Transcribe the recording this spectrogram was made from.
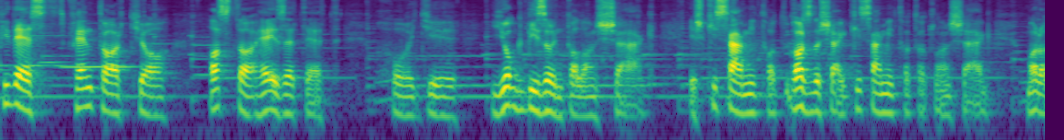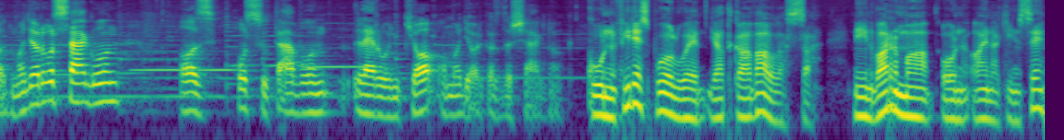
Fidesz fenntartja azt a helyzetet, hogy jogbizonytalanság és kiszámíthat, gazdasági kiszámíthatatlanság marad Magyarországon, az hosszú távon lerontja a magyar gazdaságnak. Kun Fidesz-puolue jatkaa vallassa, niin varmaa on ainakin se,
